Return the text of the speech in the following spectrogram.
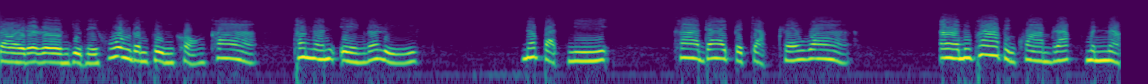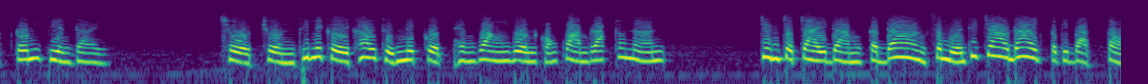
ลอยระเริงอยู่ในห้วงรำพึงของข้า เท่านั้นเองละหรือ ณ บัดนี้ข้าได้ประจักษ์แล้วว่า อานุภาพแห่งความรักมันหนักร้นเพียงใด โฉดชนที่ไม่เคยเข้าถึงในกฎแห่งวังวนของความรักเท่านั้น จึงจะใจดำกระด้างเสมือนที่เจ้าได้ปฏิบัติต่อ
